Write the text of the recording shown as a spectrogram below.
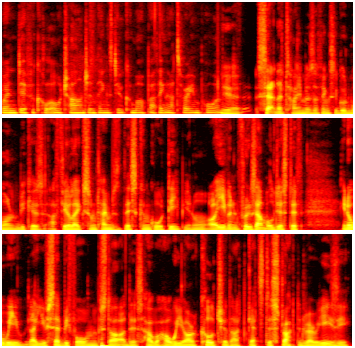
when difficult or challenging things do come up. I think that's very important. Yeah setting a timers i think is a good one because i feel like sometimes this can go deep you know? Or even for example just if you know we like you said before when we started this how, how we are a culture that gets distracted very easy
